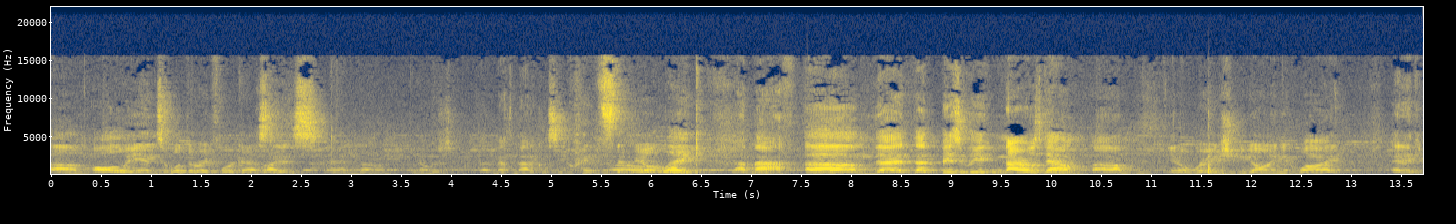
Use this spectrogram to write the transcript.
um, all the way into what the right forecast Right. is, and um, you know, there's that mathematical sequence that we Oh. all like. That math. Um, that that basically narrows down, um, you know, where you should be going and why. And it,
